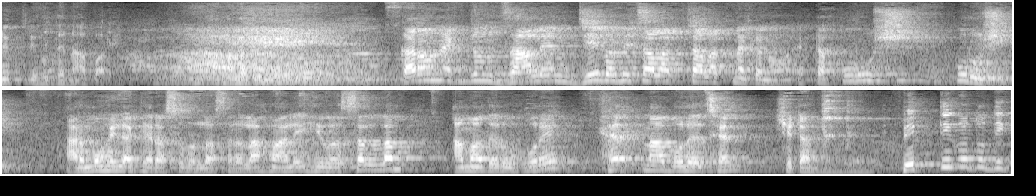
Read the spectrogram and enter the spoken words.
নেত্রী হতে না পারে। কারণ একজন জালেম যেভাবে চালাক চালাক না কেন, একটা পুরুষ পুরুষই। আর মহিলাকে রাসুল্লাহ সাল্লাহ আলহি ওয়াসাল্লাম আমাদের উপরে ফেতনা বলেছেন, সেটা ব্যক্তিগত দিক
